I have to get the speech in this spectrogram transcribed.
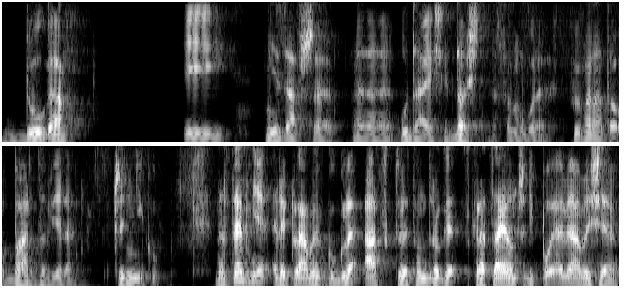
długa i nie zawsze e, udaje się dojść na samą górę. Wpływa na to bardzo wiele czynników. Następnie reklamy w Google Ads, które tą drogę skracają, czyli pojawiamy się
